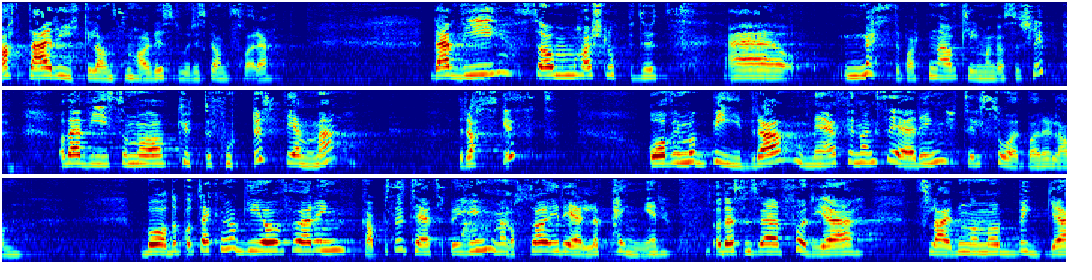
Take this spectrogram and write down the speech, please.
at det er rike land som har det historiske ansvaret. Det er vi som har sluppet ut eh, mesteparten av klimagassutslipp. Og det er vi som må kutte fortest hjemme, raskest. Og vi må bidra med finansiering til sårbare land. Både på teknologioverføring, kapasitetsbygging, men også i reelle penger. Og det syns jeg forrige sliden om å bygge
